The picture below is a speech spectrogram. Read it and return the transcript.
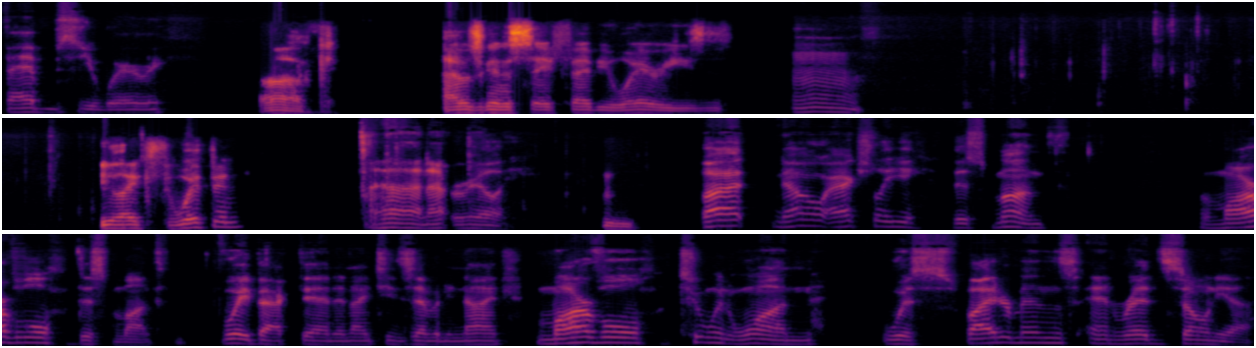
February. Fuck. I was gonna say February's. Mm. You like whipping? Ah, not really. Hmm. But no, actually, this month, Marvel, this month, way back then in 1979, Marvel 2 in 1 with Spider-Man's and Red Sonja.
